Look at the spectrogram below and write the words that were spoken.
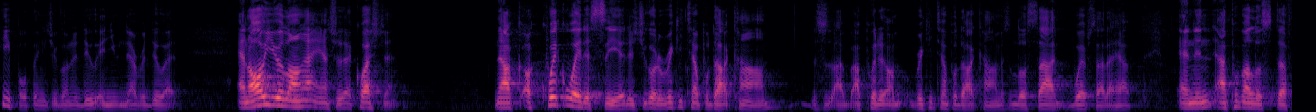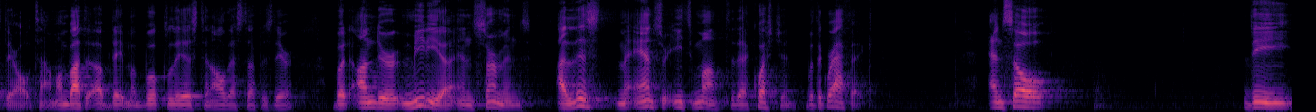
people things you're going to do, and you never do it? And all year long, I answer that question. Now, a quick way to see it is you go to rickytemple.com. This is, I, I put it on rickytemple.com. It's a little side website I have. And then I put my little stuff there all the time. I'm about to update my book list, and all that stuff is there. But under media and sermons, I list my answer each month to that question with a graphic. And so the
